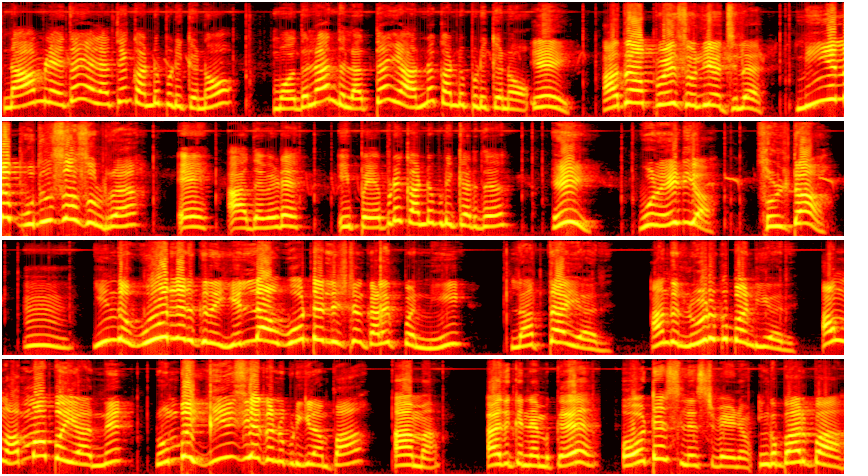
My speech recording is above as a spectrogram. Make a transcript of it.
நாமளே தான் எல்லாத்தையும் கண்டுபிடிக்கணும். முதல்ல அந்த லத்தா யாருன்னு கண்டுபிடிக்கணும். ஏய் அதான் அப்பவே சொல்லியாச்சுல. நீ என்ன புதுசா சொல்ற? ஏ அதை விடு. இப்ப எப்படி கண்டுபிடிக்கிறது? ஏய் ஒரு ஐடியா சொல்லிட்டா ம். இந்த ஊர்ல இருக்கிற எல்லா ஓட்டர் லிஸ்டும் கலெக்ட் பண்ணி லத்தா யாரு? அந்த லுடுக்கு பாண்டி யாரு? அவங்க அம்மா அப்பா யாருன்னு ரொம்ப ஈஸியா கண்டுபிடிக்கலாம்ப்பா. ஆமா. அதுக்கு நமக்கு ஓட்டர்ஸ் லிஸ்ட் வேணும். இங்க பாருப்பா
